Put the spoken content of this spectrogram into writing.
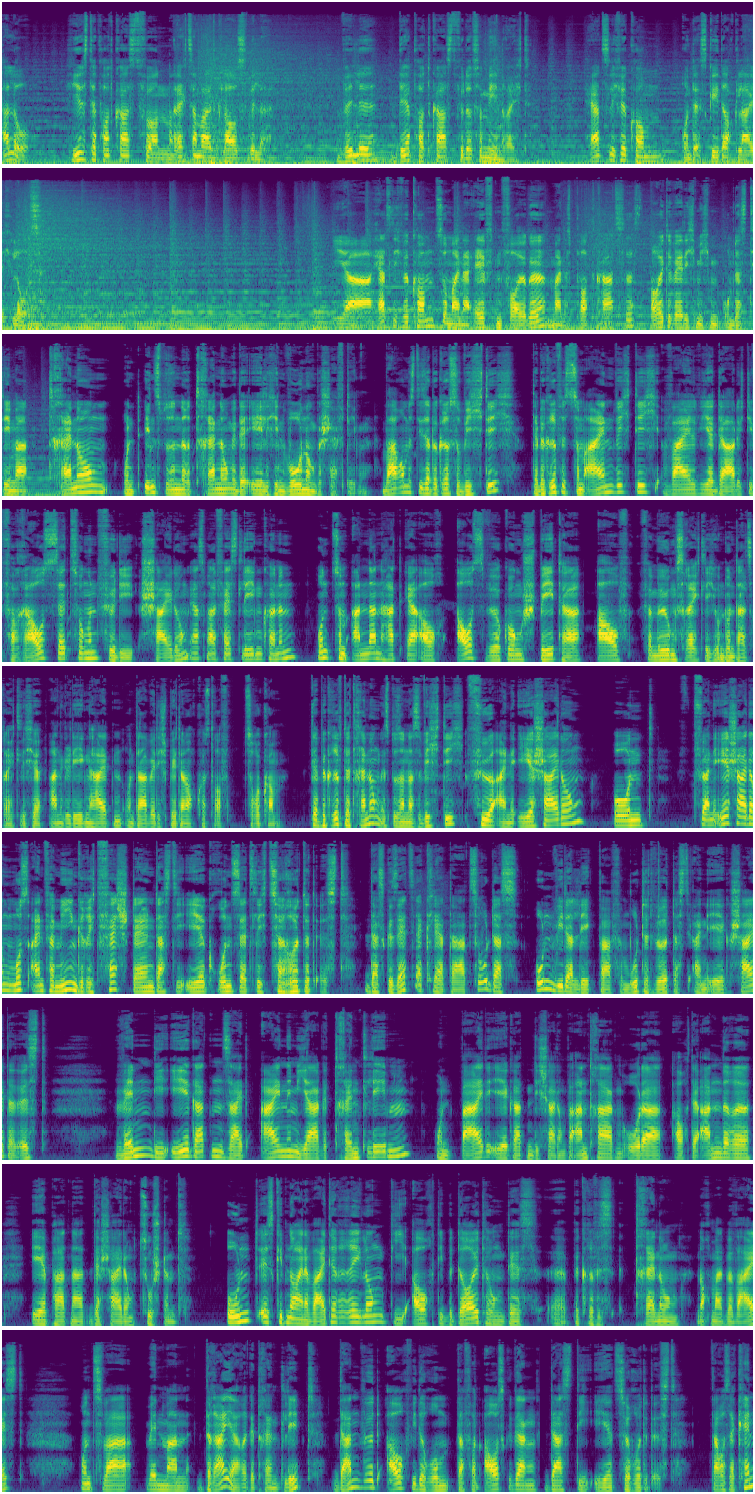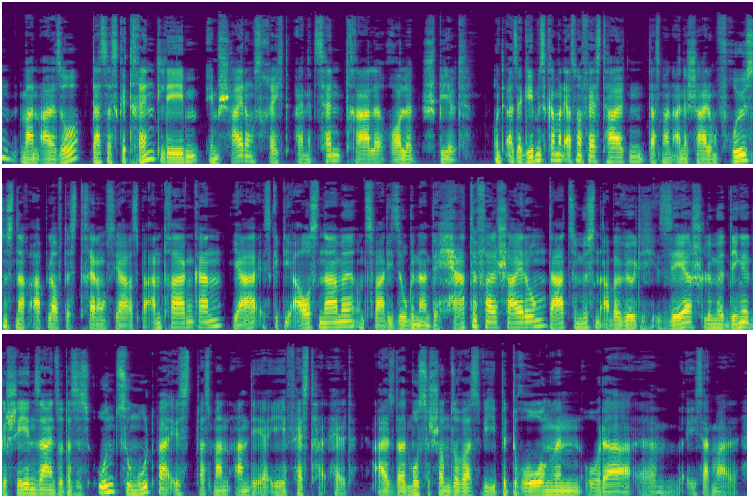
Hallo, hier ist der Podcast von Rechtsanwalt Klaus Wille. Wille, der Podcast für das Familienrecht. Herzlich willkommen und es geht auch gleich los. Ja, herzlich willkommen zu meiner elften Folge meines Podcasts. Heute werde ich mich um das Thema Trennung und insbesondere Trennung in der ehelichen Wohnung beschäftigen. Warum ist dieser Begriff so wichtig? Der Begriff ist zum einen wichtig, weil wir dadurch die Voraussetzungen für die Scheidung erstmal festlegen können und zum anderen hat er auch Auswirkungen später auf vermögensrechtliche und unterhaltsrechtliche Angelegenheiten und da werde ich später noch kurz drauf zurückkommen. Der Begriff der Trennung ist besonders wichtig für eine Ehescheidung und für eine Ehescheidung muss ein Familiengericht feststellen, dass die Ehe grundsätzlich zerrüttet ist. Das Gesetz erklärt dazu, dass unwiderlegbar vermutet wird, dass eine Ehe gescheitert ist, wenn die Ehegatten seit einem Jahr getrennt leben und beide Ehegatten die Scheidung beantragen oder auch der andere Ehepartner der Scheidung zustimmt. Und es gibt noch eine weitere Regelung, die auch die Bedeutung des äh, Begriffes Trennung nochmal beweist. Und zwar, wenn man drei Jahre getrennt lebt, dann wird auch wiederum davon ausgegangen, dass die Ehe zerrüttet ist. Daraus erkennt man also, dass das Getrenntleben im Scheidungsrecht eine zentrale Rolle spielt. Und als Ergebnis kann man erstmal festhalten, dass man eine Scheidung frühestens nach Ablauf des Trennungsjahres beantragen kann. Ja, es gibt die Ausnahme, und zwar die sogenannte Härtefallscheidung. Dazu müssen aber wirklich sehr schlimme Dinge geschehen sein, so dass es unzumutbar ist, was man an der Ehe festhält. Also da muss es schon sowas wie Bedrohungen oder ähm, ich sag mal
